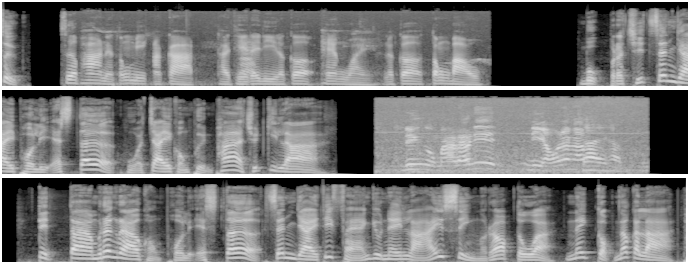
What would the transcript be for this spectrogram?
ศึก เสื้อผ้าเนี่ยต้องมีอากาศถ่ายเทได้ดี แล้วก็แห้งไวแล้วก็ต้องเบา บุกประชิดเส้นใยโพลีเอสเตอร์ หัวใจของผืนผ้าชุดกีฬา ดึงออกมาแล้วนี่เหนียวนะครับ ใช่ครับ ติดตามเรื่องราวของโพลีเอสเตอร์ เส้นใยที่แฝงอยู่ในหลายสิ่งรอบตัว ในกบนอกกลาพ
